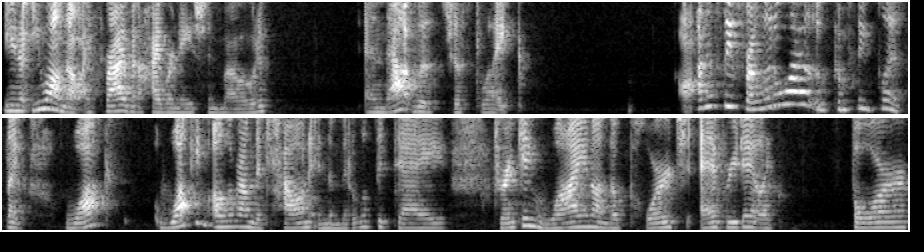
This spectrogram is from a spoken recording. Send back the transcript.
You know, you all know I thrive in a hibernation mode, and that was just like honestly for a little while it was complete bliss like walks walking all around the town in the middle of the day drinking wine on the porch every day like four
